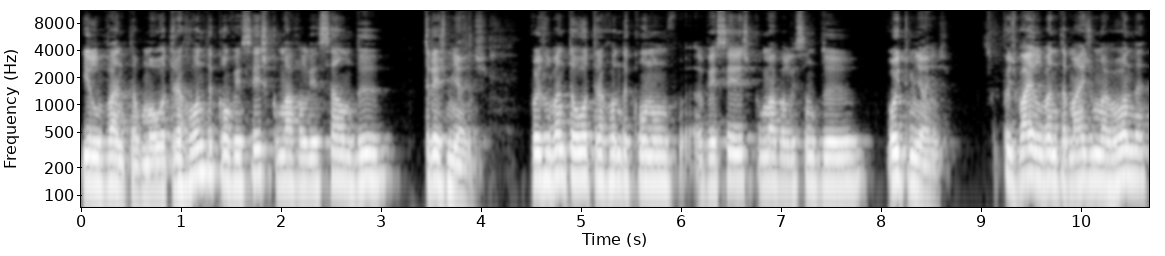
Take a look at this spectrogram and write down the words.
e levanta uma outra ronda com VCs com uma avaliação de 3 milhões. Depois levanta outra ronda com um VCs com uma avaliação de 8 milhões. Depois vai e levanta mais uma ronda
